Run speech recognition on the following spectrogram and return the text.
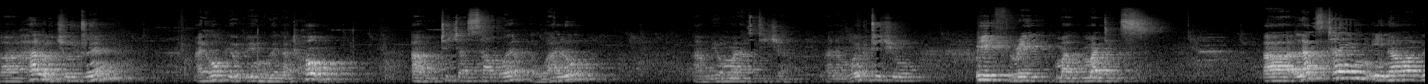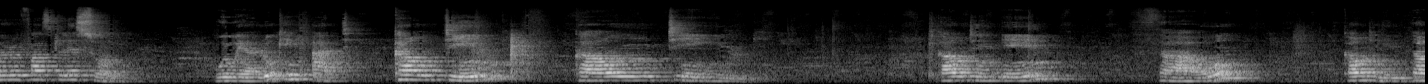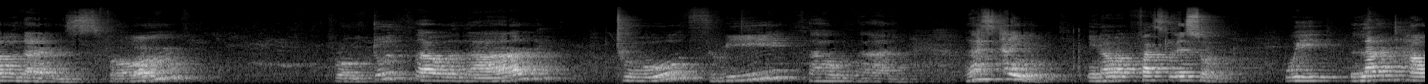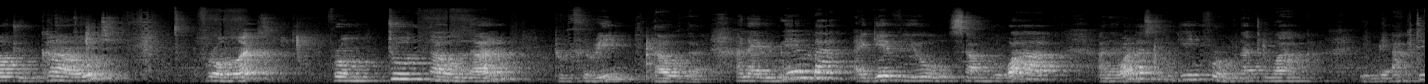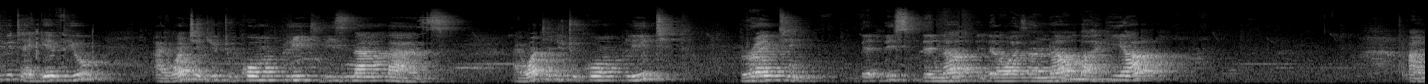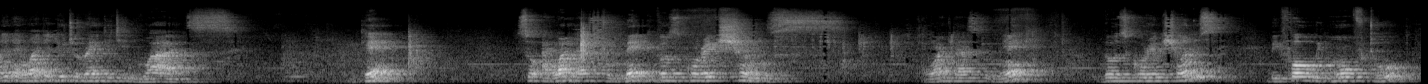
Uh, hello children, I hope you're doing well at home. I'm teacher Samuel Ewalu. I'm your math teacher and I'm going to teach you P3 mathematics. Uh, last time in our very first lesson, we were looking at counting, counting, counting in thou, counting in thousands from from 2000 to 3000 last time in our first lesson we learned how to count from what? From 2000 to 3000 and i remember i gave you some work and i want us to begin from that work. In the activity i gave you I wanted you to complete these numbers. I wanted you to complete writing the, this. The there was a number here, and then I wanted you to write it in words. Okay. So I want us to make those corrections. I want us to make those corrections before we move to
